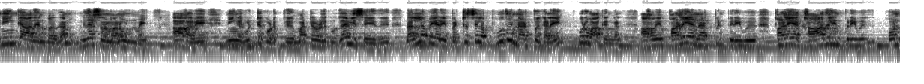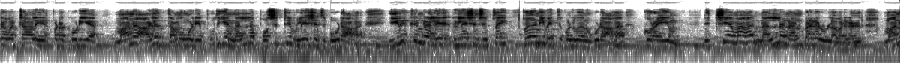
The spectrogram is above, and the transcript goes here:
நீங்காது என்பதுதான் நிதர்சனமான உண்மை. ஆகவே நீங்கள் விட்டு கொடுத்து மற்றவர்களுக்கு உதவி செய்து நல்ல பெயரை பெற்று சில புது நட்புகளை உருவாக்குங்கள். ஆகவே பழைய நட்பின் பிரிவு பழைய காதலின் பிரிவு போன்றவற்றால் ஏற்படக்கூடிய மன அழுத்தம் உங்களுடைய புதிய நல்ல பாசிட்டிவ் ரிலேஷன்ஷிப் ஊடாக இருக்கின்ற ரிலேஷன்ஷிப்ஸை பேணி வைத்துக் கொள்வதன் ஊடாக குறையும். நிச்சயமாக நல்ல நண்பர்கள் உள்ளவர்கள் மன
